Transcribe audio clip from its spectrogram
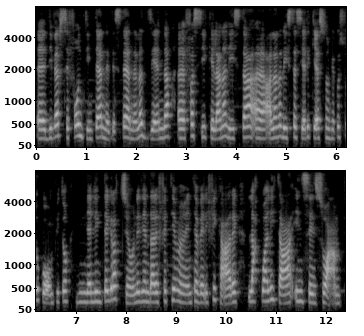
eh, diverse fonti interne ed esterne all'azienda eh, fa sì che l'analista, eh, all'analista sia richiesto anche questo compito nell'integrazione di andare effettivamente a verificare la qualità in senso ampio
